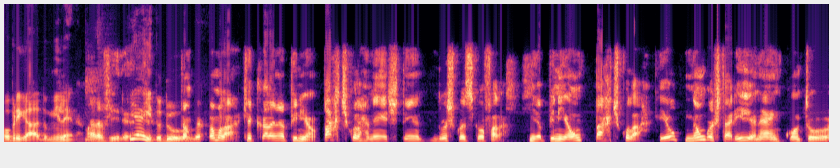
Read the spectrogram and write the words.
Obrigado, Milena. Maravilha. E aí, Dudu? Então, vamos lá. Que, qual é a minha opinião? Particularmente, tem duas coisas que eu vou falar. Minha opinião particular. Eu não gostaria, né, enquanto,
